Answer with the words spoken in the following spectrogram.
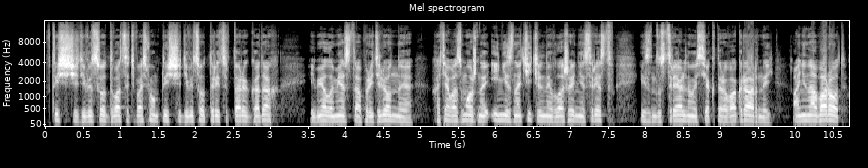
в 1928-1932 годах имело место определенное, хотя возможно и незначительное вложение средств из индустриального сектора в аграрный, а не наоборот.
